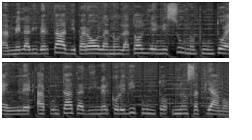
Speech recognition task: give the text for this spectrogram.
A me la libertà di parola non la toglie nessuno. L a puntata di mercoledì. Non sappiamo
